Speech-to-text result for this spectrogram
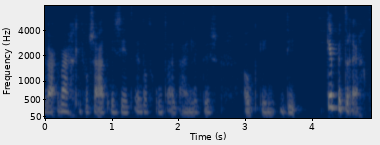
waar, waar glyfosaat in zit. En dat komt uiteindelijk dus ook in die kippen terecht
